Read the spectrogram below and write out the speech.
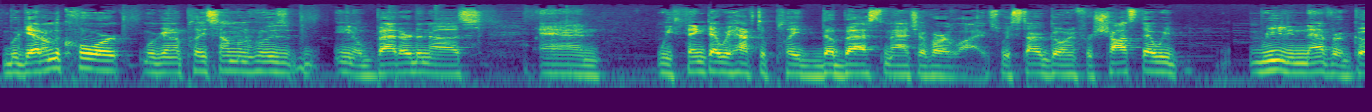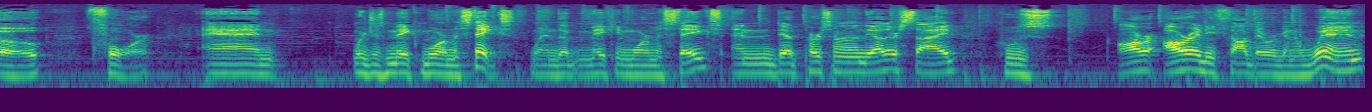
we get on the court, we're gonna play someone who is you know better than us, and we think that we have to play the best match of our lives. We start going for shots that we really never go for, and we just make more mistakes. We end up making more mistakes, and the person on the other side who's already thought they were gonna win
